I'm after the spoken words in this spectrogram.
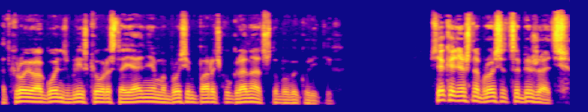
Открою огонь с близкого расстояния, мы бросим парочку гранат, чтобы выкурить их. Все, конечно, бросятся бежать.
